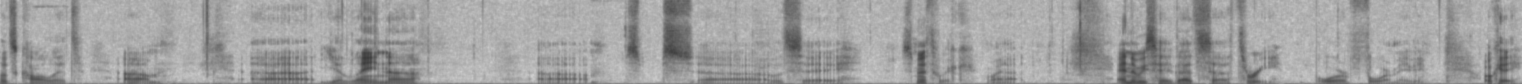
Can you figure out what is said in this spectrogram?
let's call it um, uh, Yelena, um, uh, let's say Smithwick, why not? And then we say that's uh, 3 or 4 maybe. Okay,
